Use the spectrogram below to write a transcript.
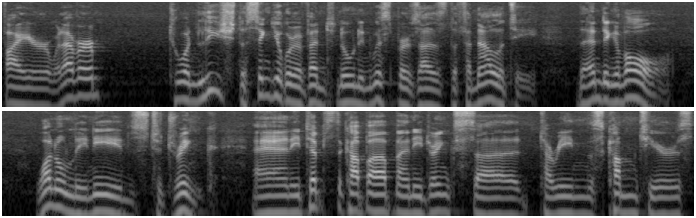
fire or whatever to unleash the singular event known in whispers as the finality, the ending of all. One only needs to drink. And he tips the cup up and he drinks uh, Tareen's cum tears.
